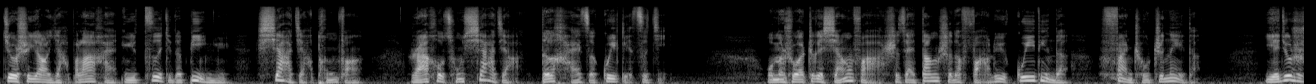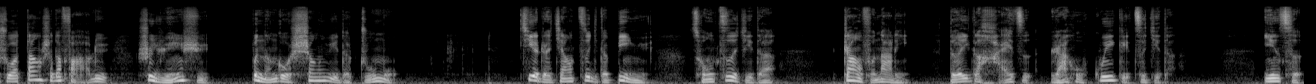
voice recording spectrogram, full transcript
就是要亚伯拉罕与自己的婢女夏甲同房，然后从夏甲得孩子归给自己。我们说，这个想法是在当时的法律规定的范畴之内的，也就是说，当时的法律是允许不能够生育的主母，借着将自己的婢女从自己的。丈夫那里得一个孩子，然后归给自己的。因此，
